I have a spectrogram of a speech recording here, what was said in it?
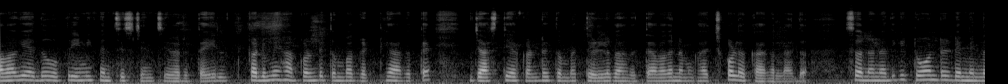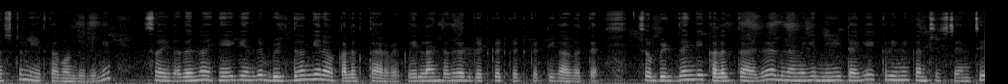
ಅವಾಗೆ ಅದು ಕ್ರೀಮಿ ಕನ್ಸಿಸ್ಟೆನ್ಸಿ ಬರುತ್ತೆ. ಇಲ್ಲಿ ಕಡಿಮೆ ಹಾಕ್ಕೊಂಡ್ರೆ ತುಂಬ ಗಟ್ಟಿ ಆಗುತ್ತೆ, ಜಾಸ್ತಿ ಹಾಕ್ಕೊಂಡ್ರೆ ತುಂಬ ತೆಳ್ಳಗಾಗುತ್ತೆ. ಆವಾಗ ನಮ್ಗೆ ಹಚ್ಕೊಳ್ಳೋಕ್ಕಾಗಲ್ಲ ಅದು. ಸೊ ನಾನು ಅದಕ್ಕೆ ಟು ಹಂಡ್ರೆಡ್ ಎಂ ಎಲ್ ಅಷ್ಟು ನೀರು ತಗೊಂಡಿದ್ದೀನಿ ಸೊ ಈಗ ಅದನ್ನು ಹೇಗೆ ಅಂದರೆ ಬಿಡ್ದಂಗೆ ನಾವು ಕಲಕ್ತಾ ಇರಬೇಕು. ಇಲ್ಲಾಂತಂದರೆ ಅದು ಗಟ್ ಗಟ್ ಗಟ್ಟಿ ಗಟ್ಟಿಗಾಗುತ್ತೆ. ಸೊ ಬಿಡ್ದಂಗೆ ಕಲಗ್ತಾ ಇದ್ದರೆ ಅದು ನಮಗೆ ನೀಟಾಗಿ ಕ್ರೀಮಿ ಕನ್ಸಿಸ್ಟೆನ್ಸಿ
